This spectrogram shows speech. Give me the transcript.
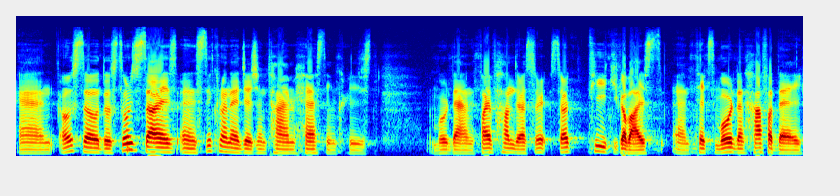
And also the storage size and synchronization time has increased more than 530 gigabytes and takes more than half a day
